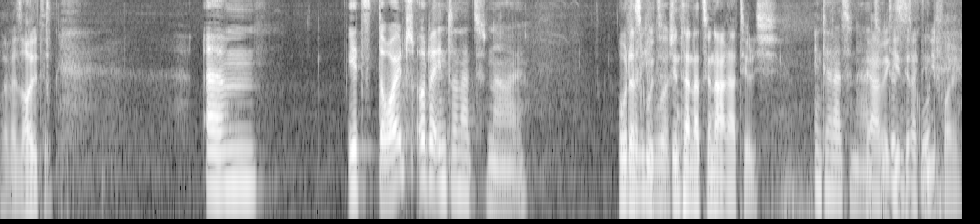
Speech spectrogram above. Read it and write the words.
Oder wer sollte? ähm, jetzt deutsch oder international? Oh, das ist gut. wurscht. International natürlich. International. Ja, wir das gehen direkt in die. Vollen.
